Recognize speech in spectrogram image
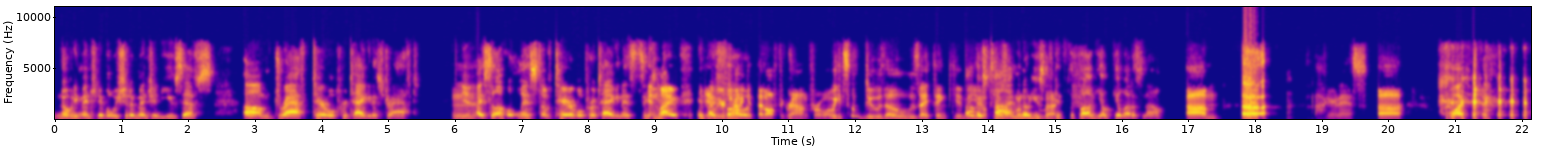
Nobody mentioned it, but we should have mentioned Yusuf's um, draft, terrible protagonist draft. mm, I still have a list of terrible protagonists in my in yeah, my we were phone. trying to get that off the ground for a while. We can still do those. I think. It'd oh, be, there's if you time. You want know, to come Yusuf back. gets the bug. He'll he'll let us know. Um. oh, you're an ass. Uh, what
